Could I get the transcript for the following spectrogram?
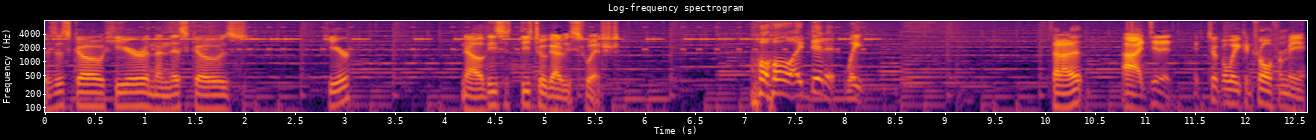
Does this go here, and then this goes here? No, these these two gotta be switched. Oh, I did it! Wait. Is that not it? Ah, I did it. It took away control from me.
